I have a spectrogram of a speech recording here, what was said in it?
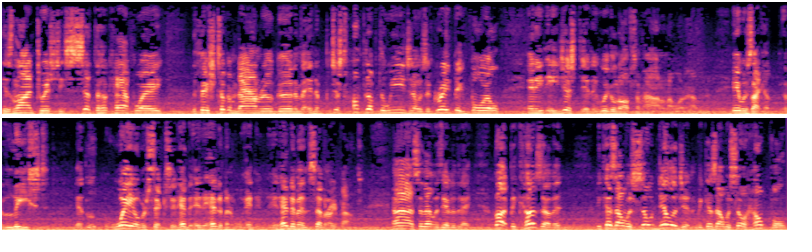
His line twitched. He set the hook halfway. The fish took him down real good and, and just humped up the weeds and it was a great big boil. And he, he just, it, it wiggled off somehow. I don't know what happened. It was like a, at least it, way over six. It had, it had to been, it, it had to have been seven or eight pounds. Uh, so that was the end of the day. But because of it, because I was so diligent, because I was so helpful,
